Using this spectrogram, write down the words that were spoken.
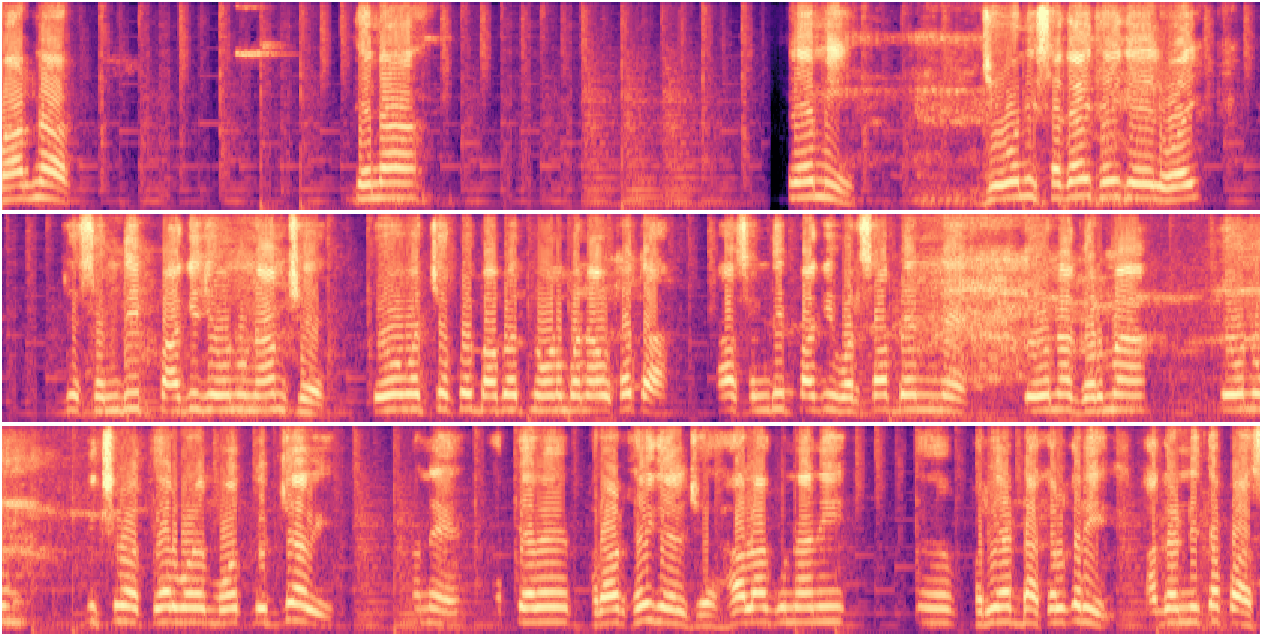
મારનાર તેના પ્રેમી જેઓની સગાઈ થઈ ગયેલ હોય જે સંદીપ પાગી જેઓનું નામ છે, તેઓ વચ્ચે કોઈ બાબતનો અણબનાવ થતા, આ સંદીપ પાગી વર્ષાબેનને તેઓના ઘરમાં તેઓનું તીક્ષ્ણ હથિયાર વડે મોત નિપજાવી અને અત્યારે ફરાર થઈ ગયેલ છે. હાલ આ ગુનાની ફરિયાદ દાખલ કરી આગળની તપાસ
